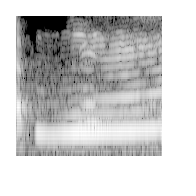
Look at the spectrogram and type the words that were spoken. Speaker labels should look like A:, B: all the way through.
A: Yeah. Mm-hmm.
